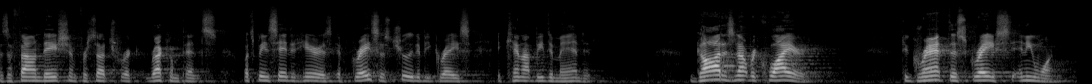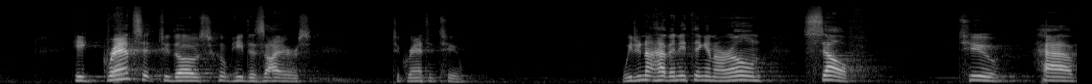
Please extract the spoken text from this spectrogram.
as a foundation for such recompense? What's being stated here is if grace is truly to be grace, it cannot be demanded. God is not required to grant this grace to anyone. He grants it to those whom he desires to grant it to. We do not have anything in our own self to have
